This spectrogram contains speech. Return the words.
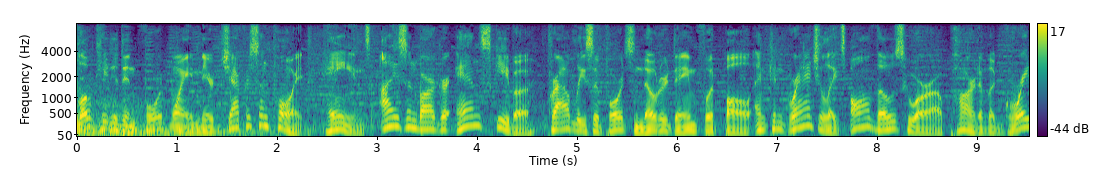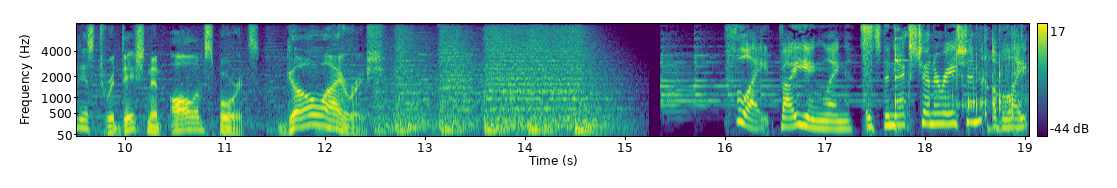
Located in Fort Wayne near Jefferson Point, Haynes, Eisenbarger, and Skiba proudly supports Notre Dame football and congratulates all those who are a part of the greatest tradition in all of sports. Go Irish! Flight by Yuengling. It's the next generation of light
